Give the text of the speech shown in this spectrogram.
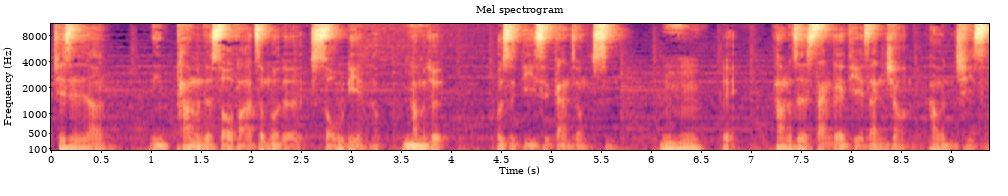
其实呢，你他们的手法这么的熟练哦，嗯他们就不是第一次干这种事。嗯哼，对他们这三个铁三角呢，他们其实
